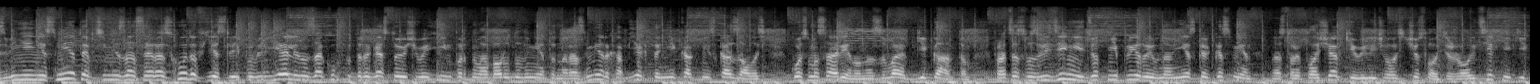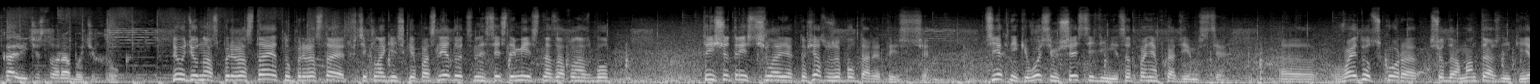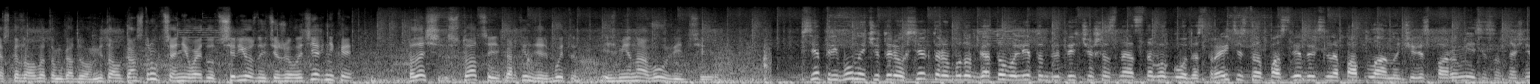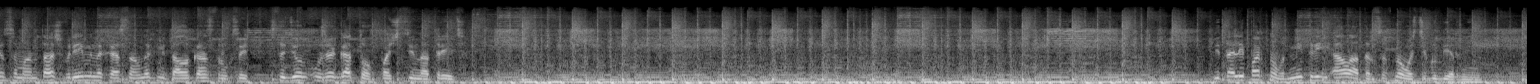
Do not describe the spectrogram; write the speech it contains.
Изменение сметы, оптимизация расходов, если и повлияли на закупку дорогостоящего импортного оборудования, то на размерах объекта никак не сказалось. Космос-арену называют гигантом. Процесс возведения идет непрерывно в несколько смен. На стройплощадке увеличилось число тяжелой техники и количество рабочих рук. Люди у нас прирастают, ну прирастают в технологической последовательности. Если месяц назад у нас был 1300 человек, то сейчас уже полторы тысячи. Техники 86 единиц, это по необходимости. Э, войдут скоро сюда монтажники, я сказал, в этом году металлоконструкции, они войдут с серьезной тяжелой техникой. Тогда ситуация и картина здесь будет изменена, вы увидите ее. Все трибуны четырех секторов будут готовы летом 2016 года. Строительство последовательно по плану. Через пару месяцев начнется монтаж временных и основных металлоконструкций. Стадион уже готов почти на треть. Виталий Портнов, Дмитрий Алаторцев. Новости губернии.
